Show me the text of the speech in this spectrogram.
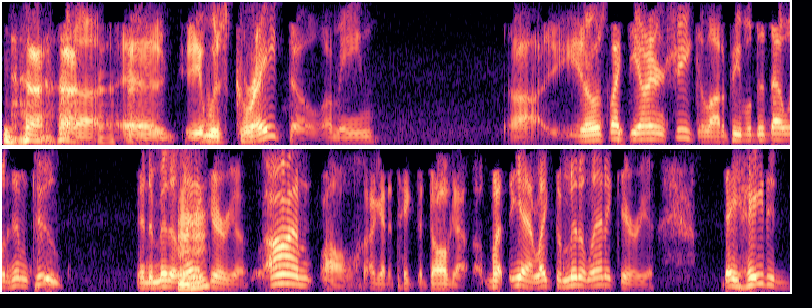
but uh, uh, it was great, though. I mean, uh, you know, it's like the Iron Sheik. A lot of people did that with him too, in the Mid Atlantic Mhm. area. I'm oh, I got to take the dog out. But yeah, like the Mid Atlantic area, they hated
